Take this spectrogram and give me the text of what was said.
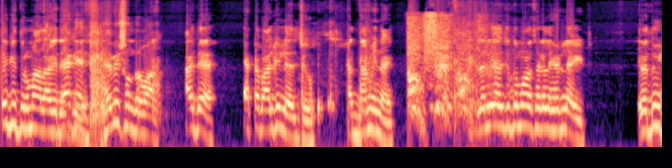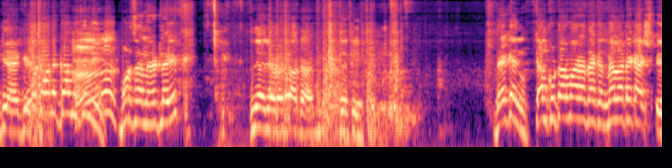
দেখি তোর মাল আগে দেখেন হেভি সুন্দর মাল। আই দে একটা বালতি লেলছু আর দামি নাই। এটা লেলছু তো মোটরসাইকেল হেডলাইট এটা দুইটা এক। এটা অনেক দামি জিনিস? মোটরসাইকেল হেডলাইট লেল এটা টাকা দেখি। দেখেন ক্যালকুটার মারা দেখেন মেলা টাকা আসবে।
